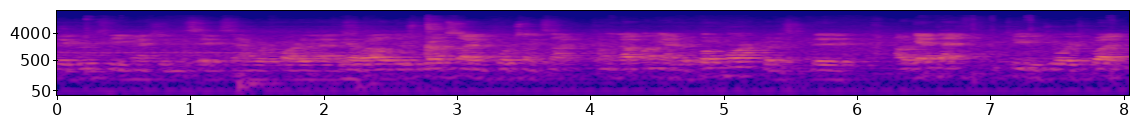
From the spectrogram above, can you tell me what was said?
The groups that you mentioned, the City Sound, we're part of that Yeah. as well. There's a website, unfortunately, it's not coming up on me. I have a bookmark, but it's the, I'll get that to you, George. But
